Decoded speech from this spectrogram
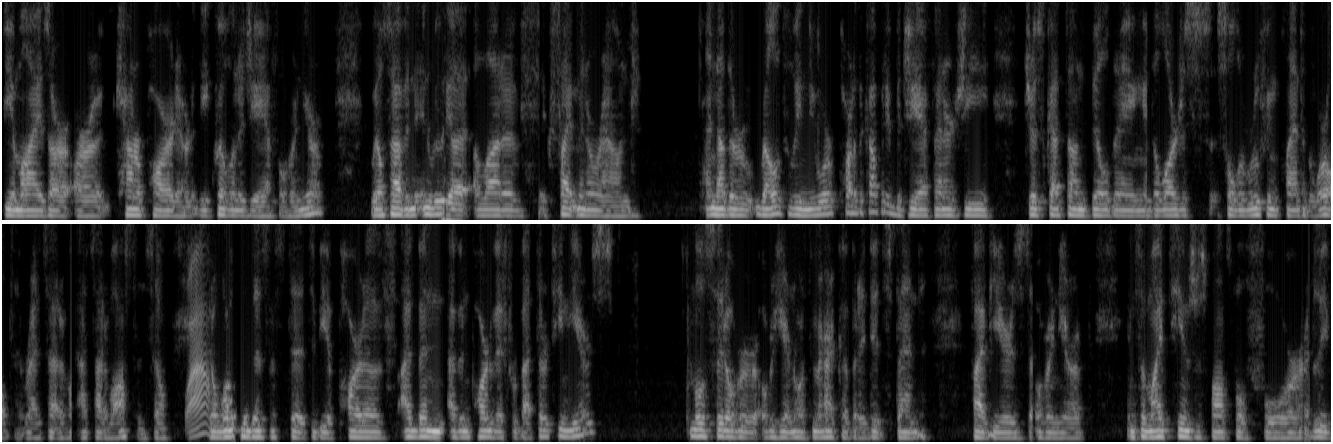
BMI is our, our counterpart or the equivalent of GAF over in Europe. We also have an, in really a, a lot of excitement around another relatively newer part of the company, but GAF Energy just got done building the largest solar roofing plant in the world right outside of outside of Austin. So wow, you know, wonderful business to, to be a part of. I've been I've been part of it for about 13 years, most of it over over here in North America, but I did spend five years over in Europe. And so my team's responsible for really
